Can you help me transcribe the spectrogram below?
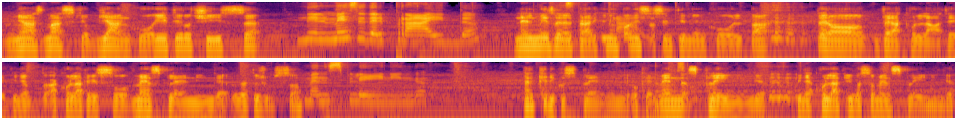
mia- maschio, bianco, etero, cis, Nel mese del Pride. nel mese del Pride, quindi un po' mi sto sentendo in colpa, però ve la accollate, quindi accollatevi su mansplaining, l'ho detto giusto? Mansplaining. Perché dico splaining? Ok, mansplaining. Quindi accollatevi questo mansplaining.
